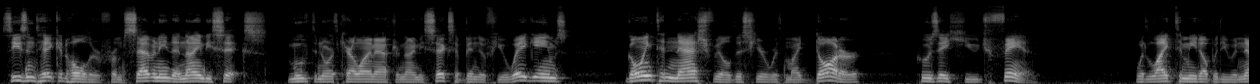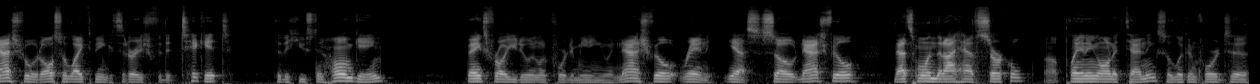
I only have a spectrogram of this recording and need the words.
season ticket holder from 70 to 96. Moved to North Carolina after 96. Have been to a few away games. Going to Nashville this year with my daughter, who is a huge fan. Would like to meet up with you in Nashville. Would also like to be in consideration for the ticket to the Houston home game. Thanks for all you do and look forward to meeting you in Nashville. Randy, yes. So, Nashville, that's one that I have circled, uh, planning on attending. So, looking forward to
